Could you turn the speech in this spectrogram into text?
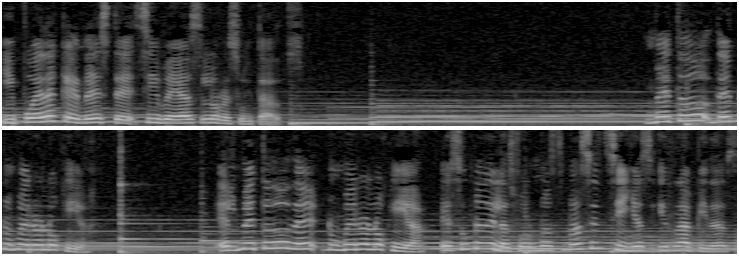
y puede que en este sí veas los resultados. Método de numerología. El método de numerología es una de las formas más sencillas y rápidas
